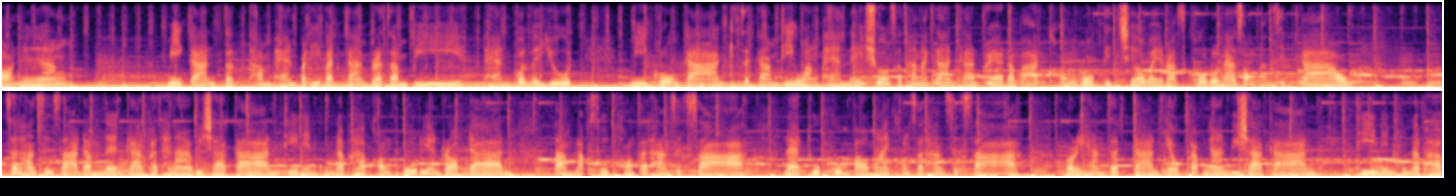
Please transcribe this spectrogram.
ต่อเนื่อง มีการจัดทำแผนปฏิบัติการประจำปี แผนกลยุทธ์ มีโครงการกิจกรรมที่วางแผนในช่วงสถานการณ์การแพร่ระบาดของโรคติดเชื้อไวรัสโคโรนา 2019 สถานศึกษาดำเนินการพัฒนาวิชาการที่เน้นคุณภาพของผู้เรียนรอบด้าน ตามหลักสูตรของสถานศึกษา และทุกกลุ่มเป้าหมายของสถานศึกษา บริหารจัดการเกี่ยวกับงานวิชาการ ที่เน้นคุณภาพ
